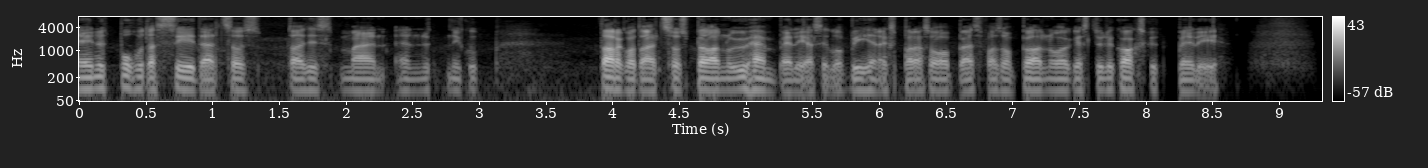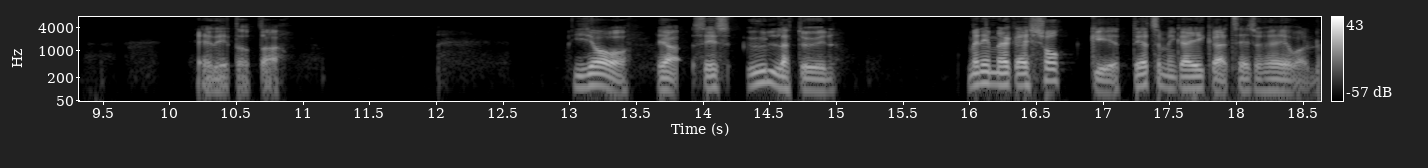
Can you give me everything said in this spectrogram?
ei nyt puhuta siitä, että se olisi, tai siis mä en, en nyt niinku tarkoita, että se olisi pelannut yhden peliä ja silloin viidenneksi paras OPS, vaan se on pelannut oikeasti yli 20 peliä. Eli tota, joo, ja siis yllätyin, meni melkein shokkiin, että tiedätkö minkä ikä, että se ei Hayward?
